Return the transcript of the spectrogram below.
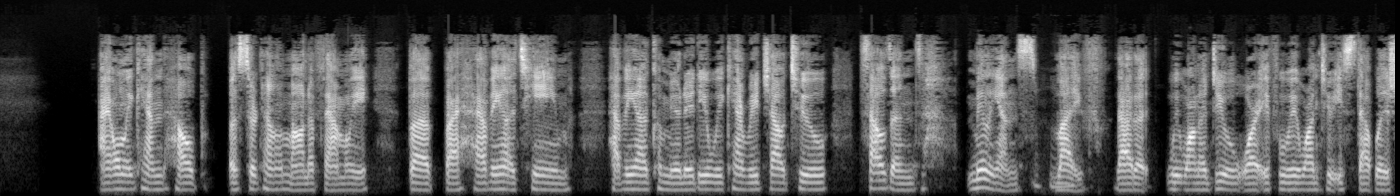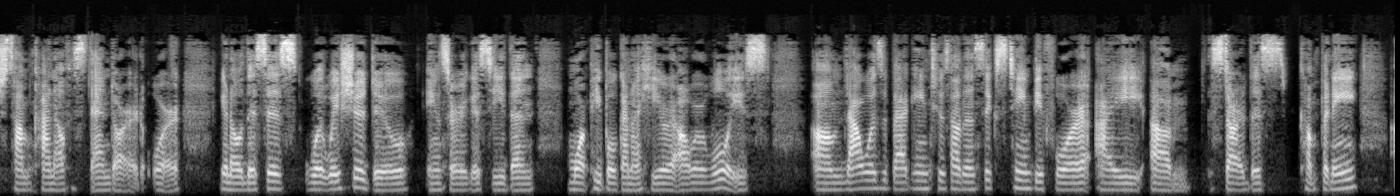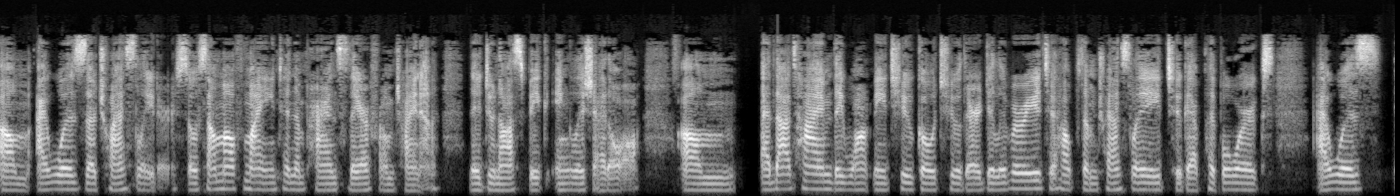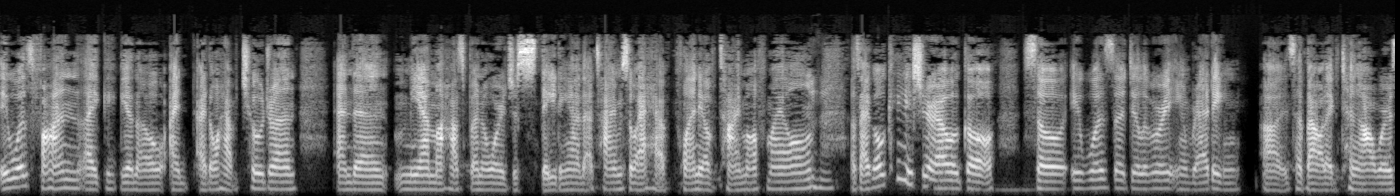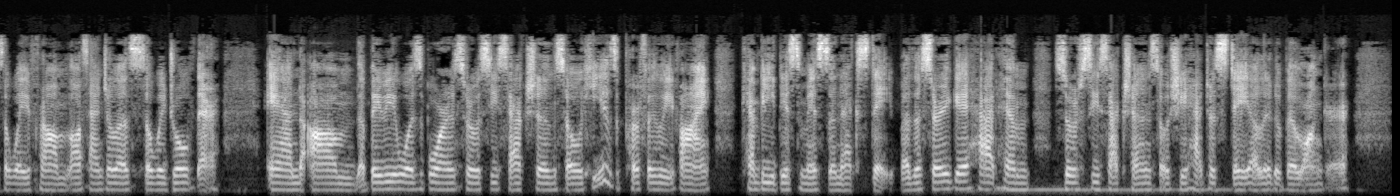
I only can help a certain amount of family but by having a team, having a community, we can reach out to thousands, 1000000s Mhm. life that uh, we want to do, or if we want to establish some kind of standard, or you know, this is what we should do in surrogacy, then more people gonna hear our voice. Um, that was back in 2016 before I um, started this company. Um, I was a translator. So some of my intended parents, they're from China. They do not speak English at all. Um, at that time, they want me to go to their delivery to help them translate, to get paperwork. I was, it was fun. Like, you know, I, I don't have children. And then me and my husband were just dating at that time. So I have plenty of time of my own. Mhm. I was like, okay, sure, I will go. So it was a delivery in Redding. Uh, it's about like 10 hours away from Los Angeles. So we drove there. And um, the baby was born through C-section, so he is perfectly fine. Can be dismissed the next day. But the surrogate had him through C-section, so she had to stay a little bit longer.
